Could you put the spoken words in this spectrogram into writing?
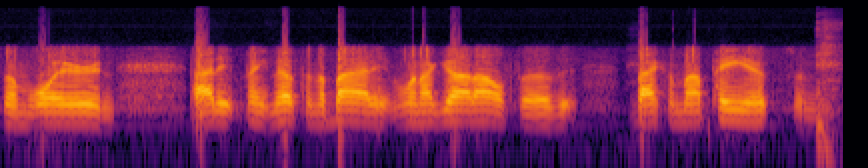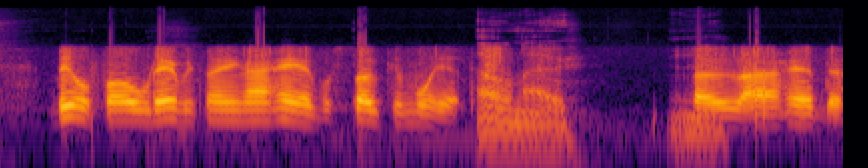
somewhere, and I didn't think nothing about it. And when I got off of it, back of my pants and billfold, everything I had was soaking wet. Oh no! So I had to.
